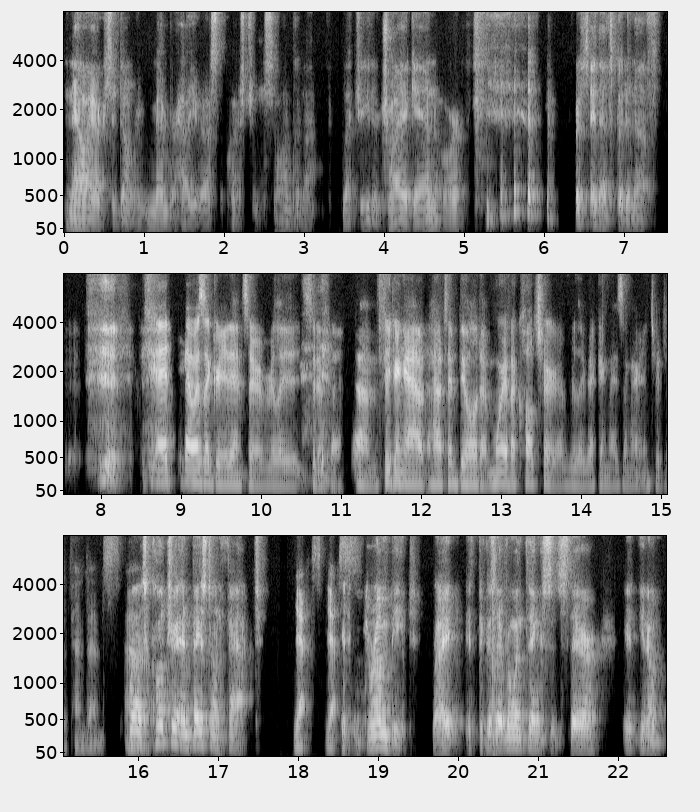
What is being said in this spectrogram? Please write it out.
now I actually don't remember how you asked the question, so I'm gonna let you either try again or, or say that's good enough. Ed, that was a great answer, really sort of like, um, figuring out how to build a more of a culture of really recognizing our interdependence. Well, it's Um, culture and based on fact. Yes, yes. It's a drumbeat, right? It's because everyone thinks it's their, it, you know,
